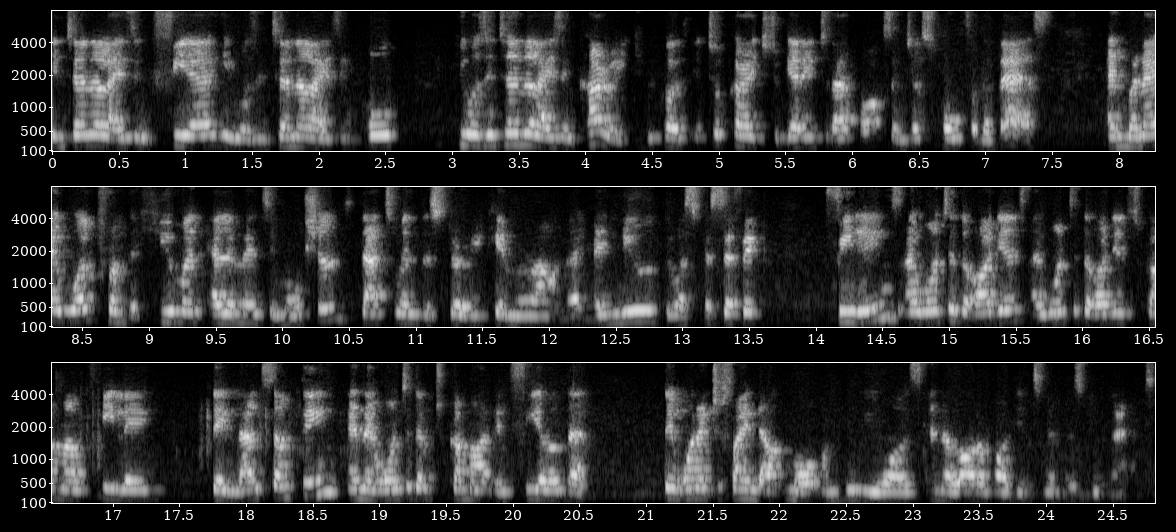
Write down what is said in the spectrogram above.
internalizing fear, he was internalizing hope, he was internalizing courage because it took courage to get into that box and just hope for the best. And when I worked from the human elements emotions, that's when the story came around. I, I knew there were specific feelings I wanted the audience. I wanted the audience to come out feeling they learned something, and I wanted them to come out and feel that they wanted to find out more on who he was. And a lot of audience members do that.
